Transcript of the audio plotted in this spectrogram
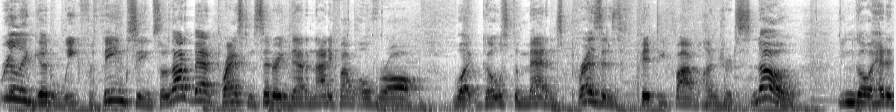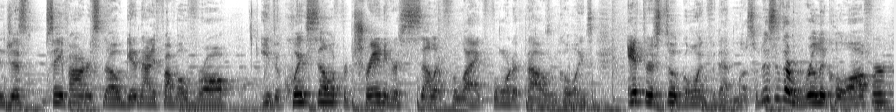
really good week for theme teams. So, it's not a bad price considering that a 95 overall, what goes to Madden's present is 5,500 snow. You can go ahead and just save 500 snow, get a 95 overall, either quick sell it for training or sell it for like 400,000 coins if they're still going for that much. So this is a really cool offer.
